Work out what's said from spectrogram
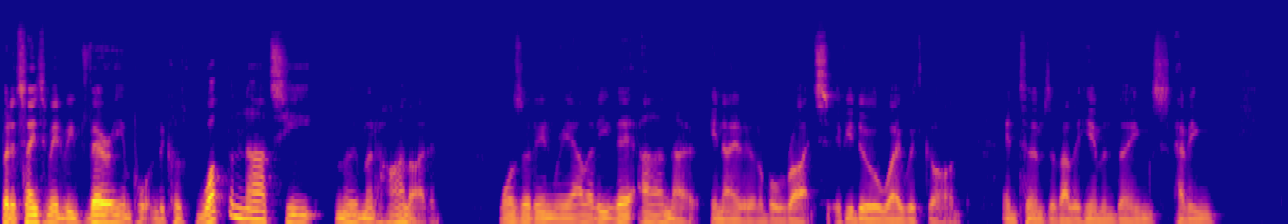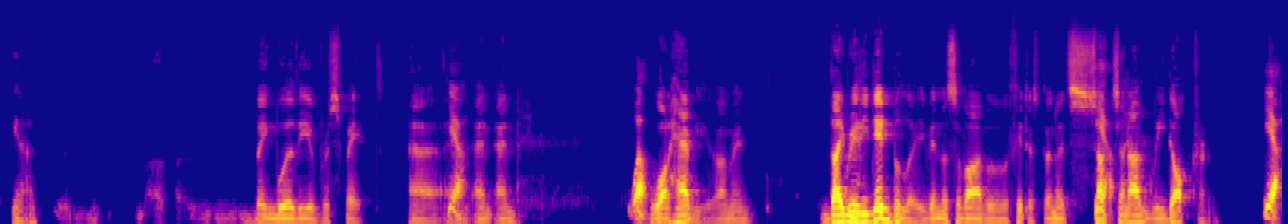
But it seems to me to be very important because what the Nazi movement highlighted was that in reality there are no inalienable rights if you do away with God in terms of other human beings having, you know, being worthy of respect. Uh, yeah. And, and, and well, what have you. I mean, they really did believe in the survival of the fittest, and it's such yeah. an ugly doctrine. Yeah,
